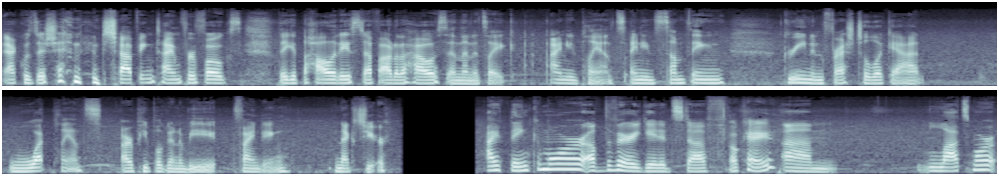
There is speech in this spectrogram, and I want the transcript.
acquisition and shopping time for folks. They get the holiday stuff out of the house, and then it's like, I need plants. I need something green and fresh to look at. What plants are people going to be finding next year? I think more of the variegated stuff. Okay. Lots more,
